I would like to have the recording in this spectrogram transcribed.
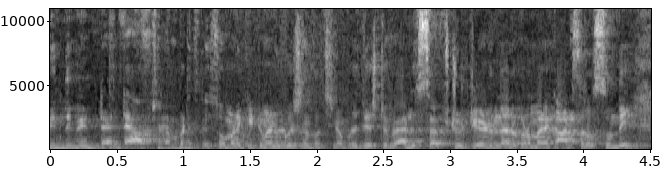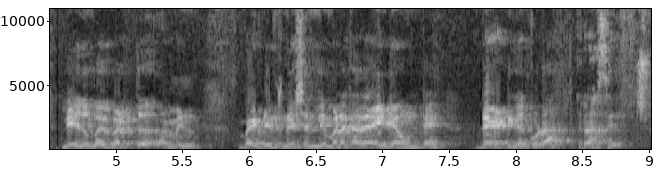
బిందువు ఏంటంటే ఆప్షన్ నెంబర్ త్రీ సో మనకి ఇటువంటి క్వశ్చన్స్ వచ్చినప్పుడు జస్ట్ వాల్యూ సబ్స్టిట్యూట్ చేయడం ద్వారా కూడా మనకి ఆన్సర్ వస్తుంది. లేదు by birth I mean by definitionally మనకు అది ఐడియా ఉంటే డైరెక్ట్గా కూడా రాసేయచ్చు.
